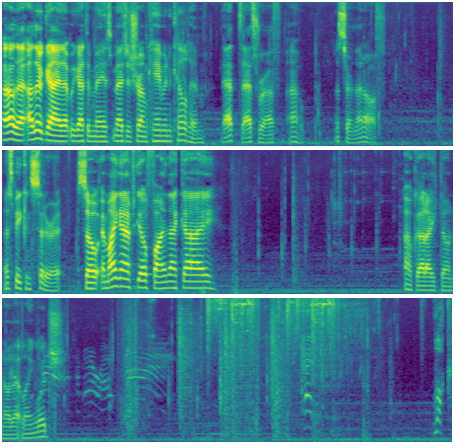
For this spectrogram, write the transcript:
oh, that other guy that we got the mes- message from came and killed him. That that's rough. Oh, let's turn that off. Let's be considerate. So, am I gonna have to go find that guy? Oh God, I don't know that language. Hey! Look,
